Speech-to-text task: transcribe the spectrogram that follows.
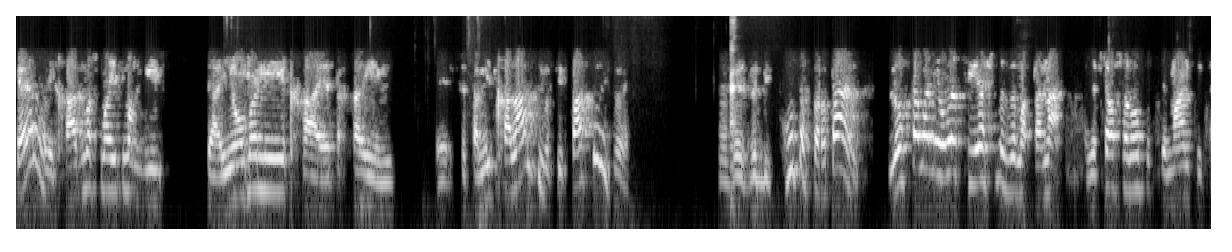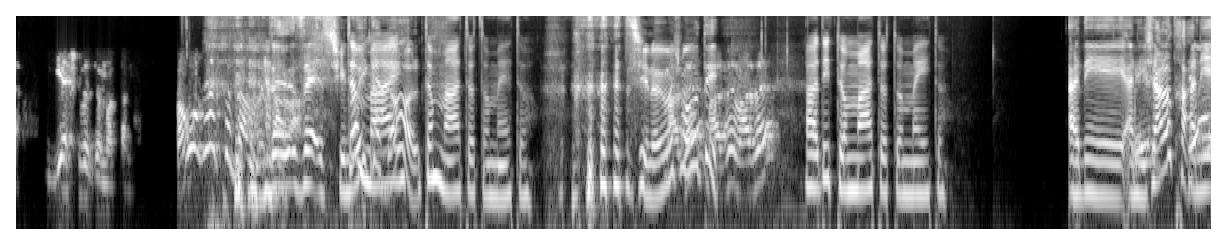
כן, אני חד משמעית מרגיש שהיום אני חי את החיים שתמיד חלמתי ופספסתי את זה. וזה בזכות הסרטן. לא סתם אני אומר שיש בזה מתנה, אז אפשר לשנות את הסמנטיקה. יש בזה מתנה. ברור, זה שינוי גדול. טומטו, טומטו. זה שינוי משמעותי. מה זה, מה זה? אמרתי tomato, tomato. אני, אני אשאל אותך, אני,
